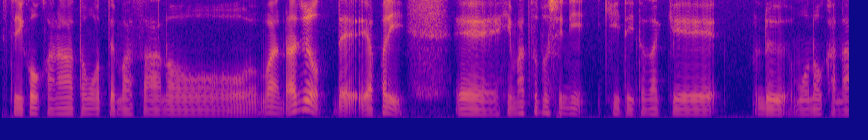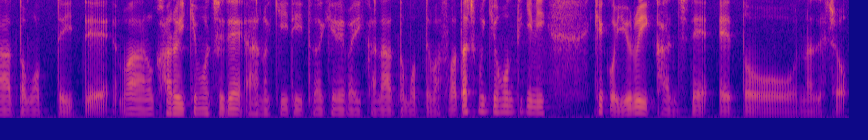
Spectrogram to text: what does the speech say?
していこうかなと思ってます。あのまあ、ラジオって、やっぱり、えー、暇つぶしに聞いていただけるものかなと思っていて、まあ、あの軽い気持ちであの聞いていただければいいかなと思ってます。私も基本的に結構緩い感じで、えっ、と、なんでしょ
